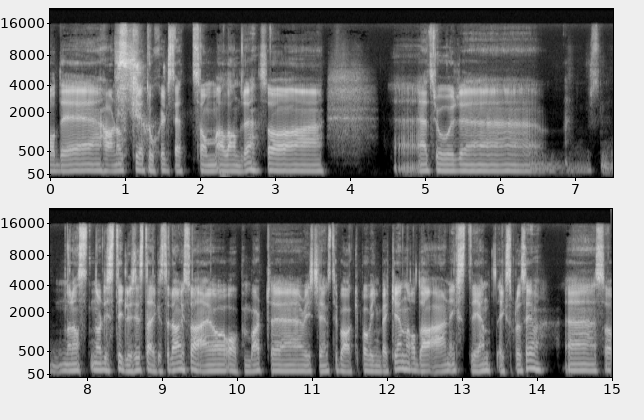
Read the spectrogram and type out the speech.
og det har nok Tuchel sett som alle andre, så jeg tror eh, når, han, når de stiller sitt sterkeste lag, så er jo åpenbart eh, Reece James tilbake på wingbacken, og da er han ekstremt eksplosiv. Eh, så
